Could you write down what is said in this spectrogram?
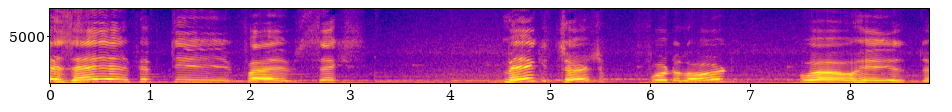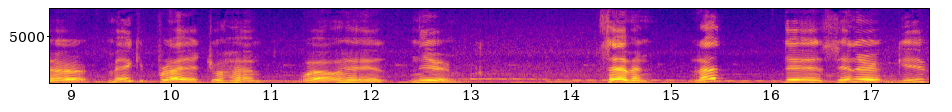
Isaiah 55 6 Make search for the Lord while he is there. Make prayer to him while he is near. 7. Let the sinner give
